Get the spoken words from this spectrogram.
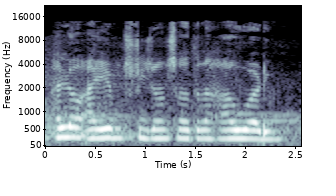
Hello, I am Srijan Sadra. How are you?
